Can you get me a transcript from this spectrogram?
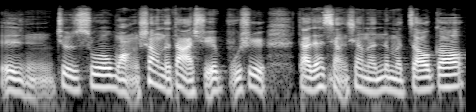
嗯，就是说网上的大学不是大家想象的那么糟糕。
